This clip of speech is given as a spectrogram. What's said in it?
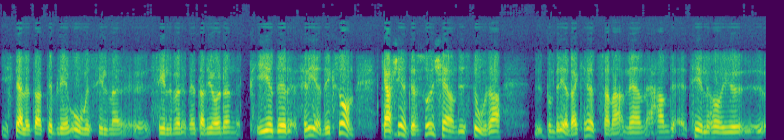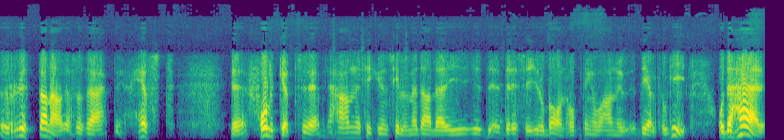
istället att det blev OS-silvermedaljören eh, Peder Fredriksson. Kanske inte så känd i stora, de breda kretsarna, men han tillhör ju ryttarna, alltså så här, hästfolket. Eh, eh, han fick ju en silvermedalj där i dressyr och banhoppning och vad han nu deltog i. Och det här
